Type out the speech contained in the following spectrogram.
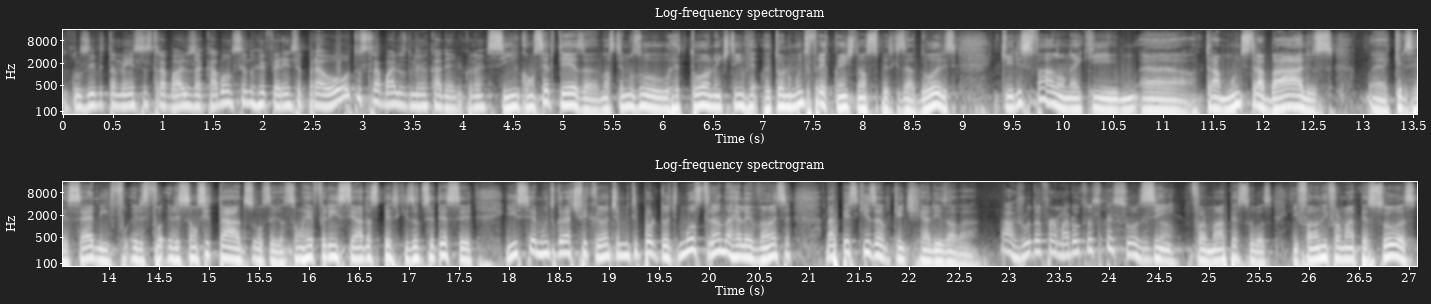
Inclusive, também esses trabalhos acabam sendo referência para outros trabalhos do meio acadêmico, né? Sim, com certeza. Nós temos o retorno, a gente tem um retorno muito frequente dos nossos pesquisadores, que eles falam né, que uh, tra muitos trabalhos, é, que eles recebem, eles, eles são citados, ou seja, são referenciadas as pesquisas do CTC. Isso é muito gratificante, é muito importante, mostrando a relevância da pesquisa que a gente realiza lá. Ajuda a formar outras pessoas. Sim, então. formar pessoas. E falando em formar pessoas,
